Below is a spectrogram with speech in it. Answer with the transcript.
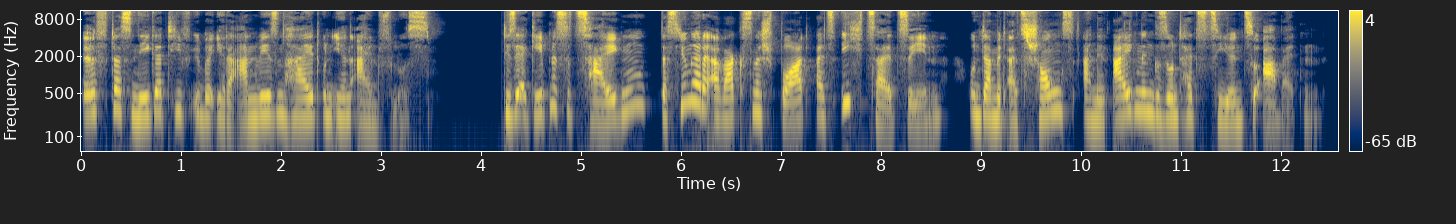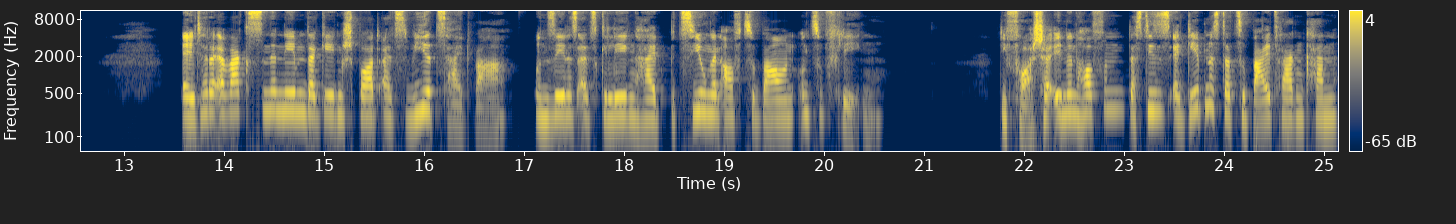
öfters negativ über ihre Anwesenheit und ihren Einfluss. Diese Ergebnisse zeigen, dass jüngere Erwachsene Sport als Ich-Zeit sehen und damit als Chance, an den eigenen Gesundheitszielen zu arbeiten. Ältere Erwachsene nehmen dagegen Sport als Wir-Zeit wahr und sehen es als Gelegenheit, Beziehungen aufzubauen und zu pflegen. Die ForscherInnen hoffen, dass dieses Ergebnis dazu beitragen kann,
